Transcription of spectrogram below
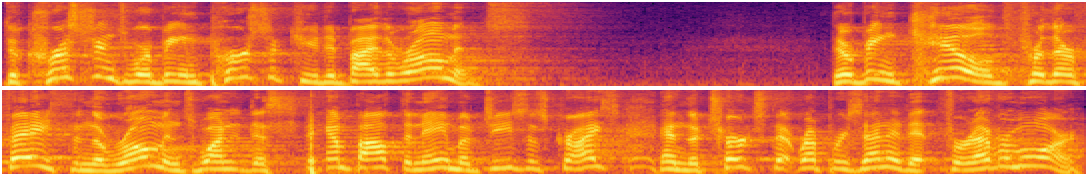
the Christians were being persecuted by the Romans. They were being killed for their faith, and the Romans wanted to stamp out the name of Jesus Christ and the church that represented it forevermore.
